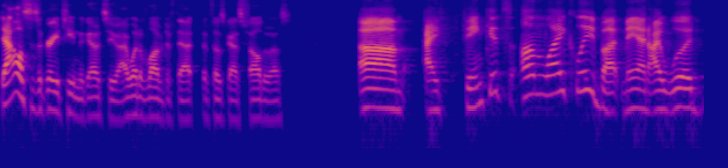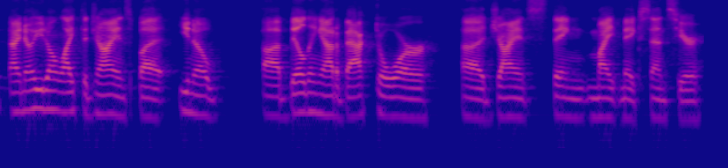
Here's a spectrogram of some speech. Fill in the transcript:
Dallas is a great team to go to. I would have loved if that if those guys fell to us. Um, I think it's unlikely, but man, I would. I know you don't like the Giants, but you know, uh, building out a backdoor uh, Giants thing might make sense here.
